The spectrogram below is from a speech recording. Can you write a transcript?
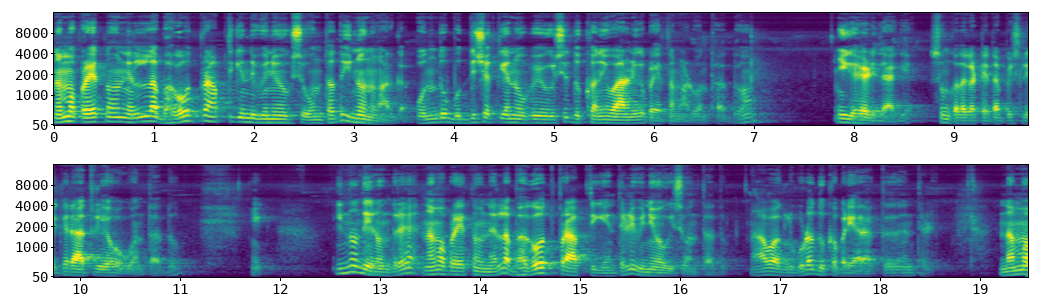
ನಮ್ಮ ಪ್ರಯತ್ನವನ್ನೆಲ್ಲ ಭಗವತ್ ಪ್ರಾಪ್ತಿಗೆಂದು ವಿನಿಯೋಗಿಸುವಂಥದ್ದು ಇನ್ನೊಂದು ಮಾರ್ಗ. ಒಂದು, ಬುದ್ಧಿಶಕ್ತಿಯನ್ನು ಉಪಯೋಗಿಸಿ ದುಃಖ ನಿವಾರಣೆಗೆ ಪ್ರಯತ್ನ ಮಾಡುವಂಥದ್ದು. ಈಗ ಹೇಳಿದ ಹಾಗೆ, ಸುಂಕದ ಗಟ್ಟೆ ತಪ್ಪಿಸಲಿಕ್ಕೆ ರಾತ್ರಿಯೇ ಹೋಗುವಂಥದ್ದು. ಹೀಗೆ ಇನ್ನೊಂದೇನು ಅಂದರೆ ನಮ್ಮ ಪ್ರಯತ್ನವನ್ನೆಲ್ಲ ಭಗವತ್ ಪ್ರಾಪ್ತಿಗೆ ಅಂತೇಳಿ ವಿನಿಯೋಗಿಸುವಂಥದ್ದು. ಆವಾಗಲೂ ಕೂಡ ದುಃಖ ಪರಿಹಾರ ಆಗ್ತದೆ ಅಂಥೇಳಿ ನಮ್ಮ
